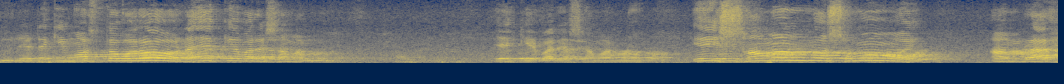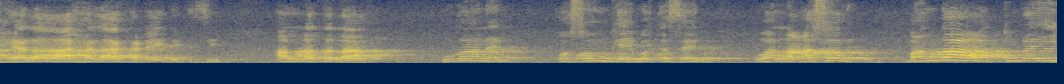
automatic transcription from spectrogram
দুনিয়াটা কি মস্ত বড় না একেবারে সামান্য? একেবারে সামান্য। এই সামান্য সময় আমরা হেলা হেলা কাটাই দেখেছি। আল্লাহ তালা কোরআনের কসম খেয়ে বলতেছেন, ওয়াল আসর, বান্দা, তোমরা এই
